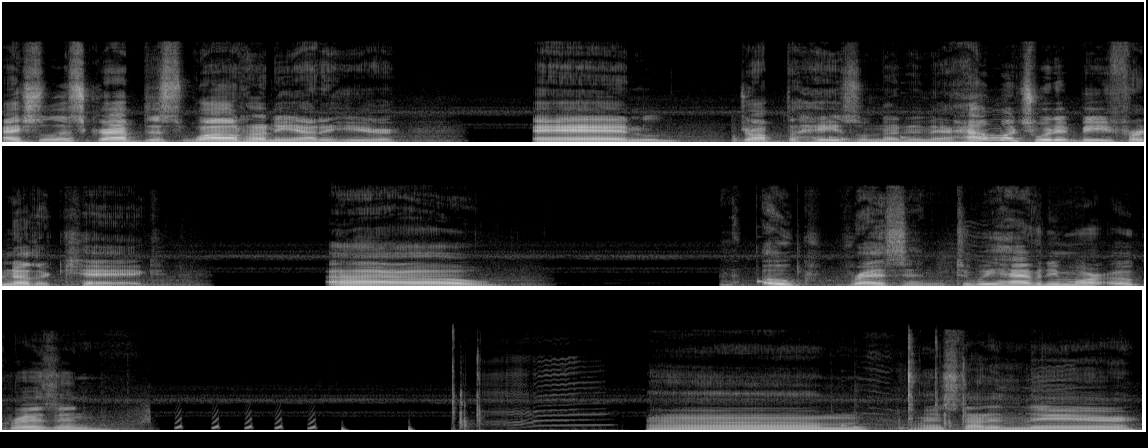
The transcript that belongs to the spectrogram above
Actually, let's grab this wild honey out of here. And drop the hazelnut in there. How much would it be for another keg? Uh... Oak resin. Do we have any more oak resin? Um, that's not in there.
